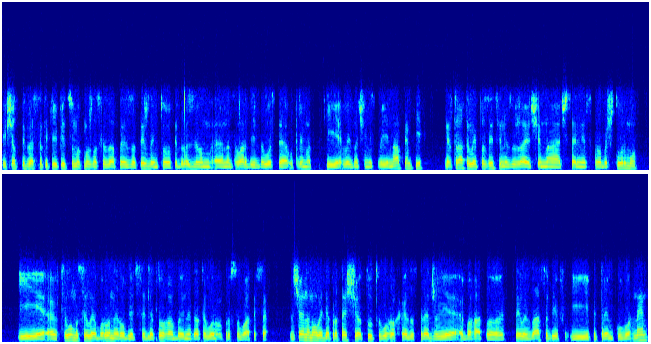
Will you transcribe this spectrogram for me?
якщо підвести такий підсумок, можна сказати, за тиждень, то підрозділам е, Нацгвардії вдалося утримати ті визначені свої напрямки, не втратили позиції, незважаючи на чисельні спроби штурму. І е, в цілому сили оборони роблять все для того, аби не дати ворогу просуватися. Звичайно, мова йде про те, що тут ворог зосереджує багато сил засобів і підтримку вогнем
